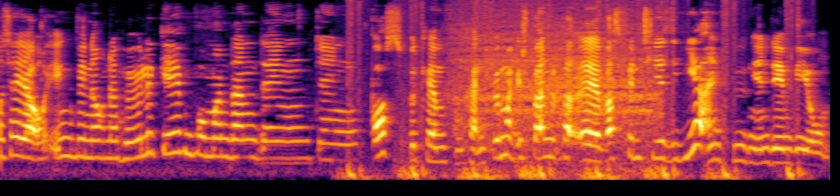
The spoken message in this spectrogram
muss ja, ja auch irgendwie noch eine Höhle geben, wo man dann den, den Boss bekämpfen kann. Ich bin mal gespannt, wa- äh, was für ein Tier sie hier einfügen in dem Biom.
